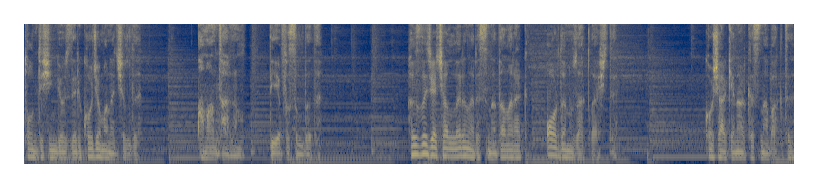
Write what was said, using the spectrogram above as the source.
Tontiş'in gözleri kocaman açıldı. Aman tanrım diye fısıldadı. Hızlıca çalıların arasına dalarak oradan uzaklaştı. Koşarken arkasına baktı.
